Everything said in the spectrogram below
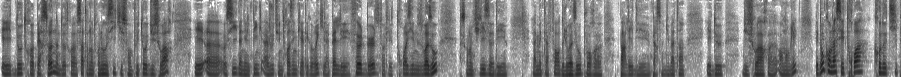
et d'autres personnes, d'autres certains d'entre nous aussi qui sont plutôt du soir. Et euh, aussi, Daniel Pink ajoute une troisième catégorie qu'il appelle les third birds, donc les troisièmes oiseaux, parce qu'on utilise des, la métaphore de l'oiseau pour euh, parler des personnes du matin et de du soir euh, en anglais. Et donc, on a ces trois chronotypes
